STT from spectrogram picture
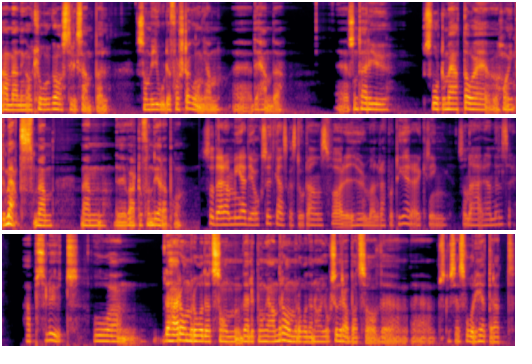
användning av klorgas till exempel, som vi gjorde första gången eh, det hände. Eh, sånt här är ju svårt att mäta och har inte mätts, men, men det är värt att fundera på. Så där har media också ett ganska stort ansvar i hur man rapporterar kring sådana här händelser? Absolut. Och det här området som väldigt många andra områden har ju också drabbats av eh, ska säga, svårigheter att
